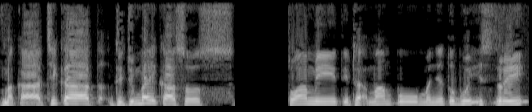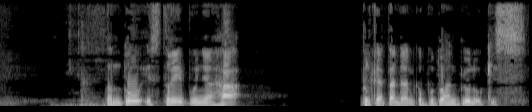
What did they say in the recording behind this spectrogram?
Maka jika dijumpai kasus suami tidak mampu menyetubuhi istri, tentu istri punya hak berkaitan dengan kebutuhan biologis.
